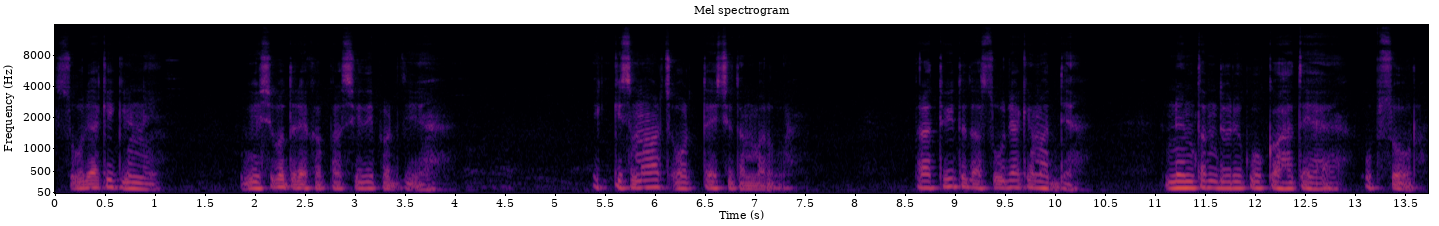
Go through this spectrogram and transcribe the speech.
सूर्य की किरणें विषुवत रेखा पर सीधी पड़ती है। 21 मार्च और 23 सितंबर को। पृथ्वी तथा सूर्य के मध्य न्यूनतम दूरी को कहते हैं उपसोर।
